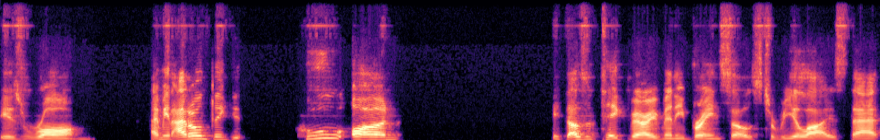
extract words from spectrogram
is wrong. I mean, I don't think it who on it doesn't take very many brain cells to realize that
